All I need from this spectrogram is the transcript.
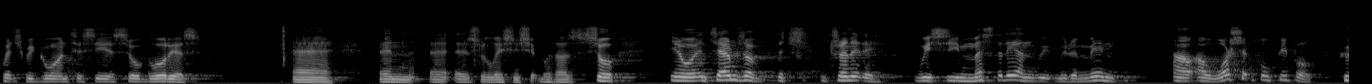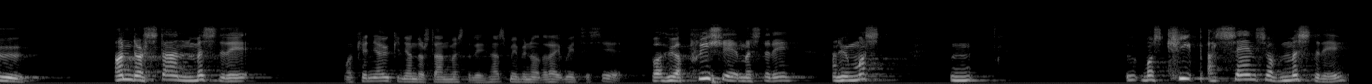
which we go on to see is so glorious uh, in uh, its relationship with us. So, you know, in terms of the tr- Trinity, we see mystery and we, we remain a, a worshipful people who understand mystery well, can you, can you understand mystery? That's maybe not the right way to say it. But who appreciate mystery and who must, must keep a sense of mystery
